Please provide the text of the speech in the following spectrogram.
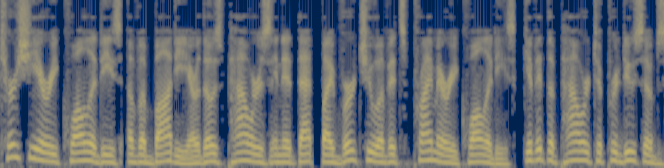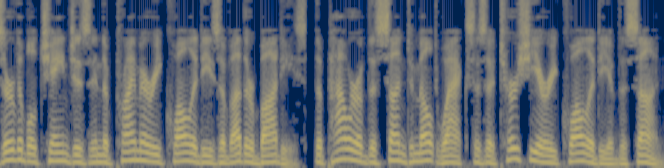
Tertiary qualities of a body are those powers in it that, by virtue of its primary qualities, give it the power to produce observable changes in the primary qualities of other bodies. The power of the sun to melt wax is a tertiary quality of the sun.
